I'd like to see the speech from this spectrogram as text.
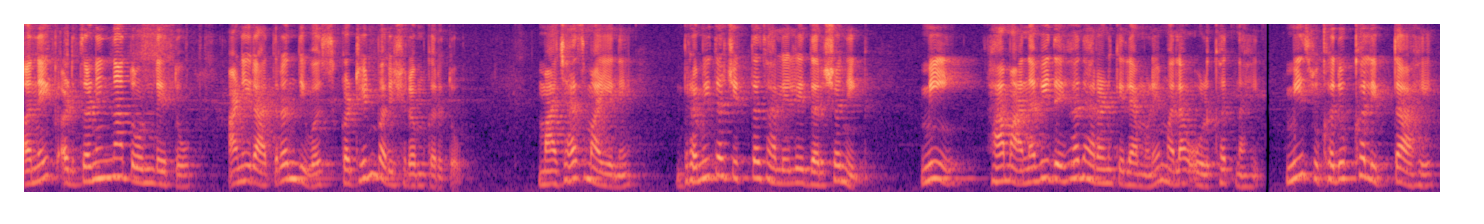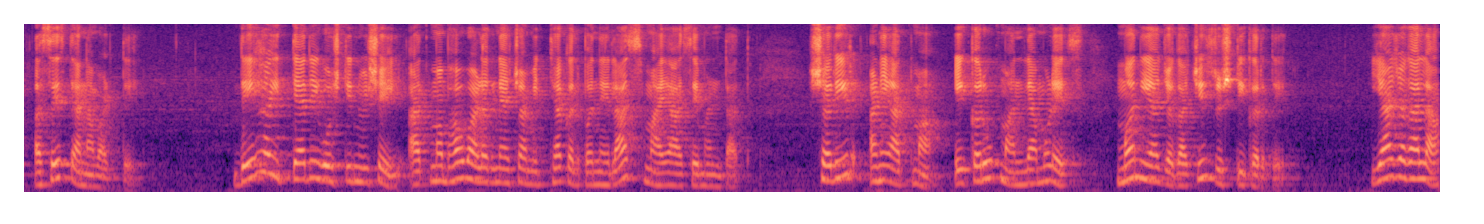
अनेक अडचणींना तोंड देतो आणि रात्रंदिवस कठीण परिश्रम करतो. माझ्याच मायेने भ्रमितचित्त झालेले दर्शनिक मी हा मानवी देह धारण केल्यामुळे मला ओळखत नाही मी सुखदुःख लिप्त आहे असेच त्यांना वाटते. देह इत्यादी गोष्टींविषयी आत्मभाव बाळगण्याच्या मिथ्या कल्पनेलाच माया असे म्हणतात. शरीर आणि आत्मा एकरूप मानल्यामुळेच मन या जगाची सृष्टी करते. या जगाला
